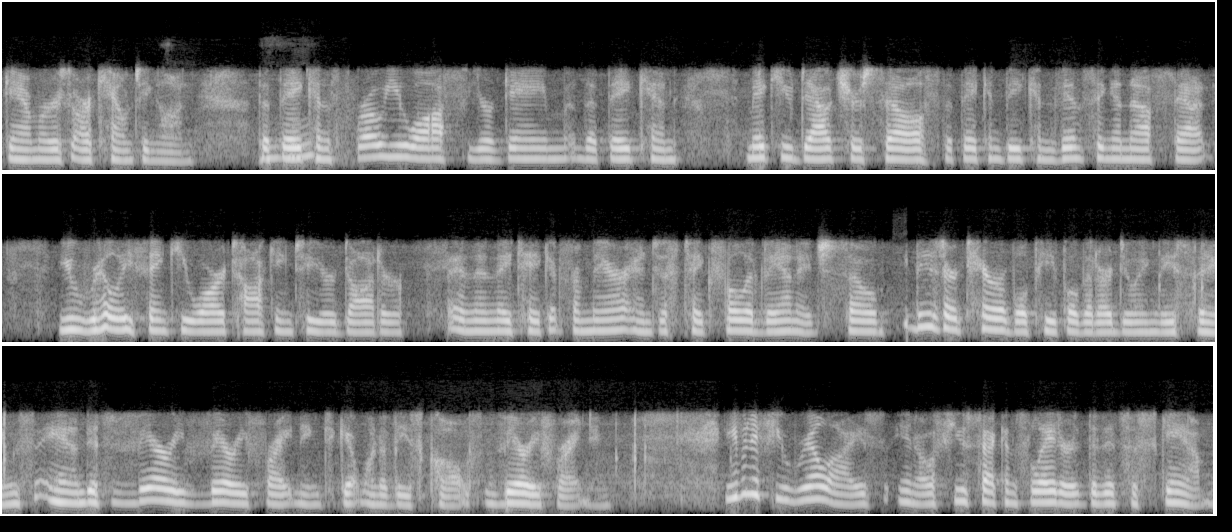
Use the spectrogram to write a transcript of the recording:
scammers are counting on. That they mm-hmm. can throw you off your game, that they can make you doubt yourself, that they can be convincing enough that you really think you are talking to your daughter. And then they take it from there and just take full advantage. So these are terrible people that are doing these things, and it's very, very frightening to get one of these calls. Very frightening even if you realize, you know, a few seconds later that it's a scam,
